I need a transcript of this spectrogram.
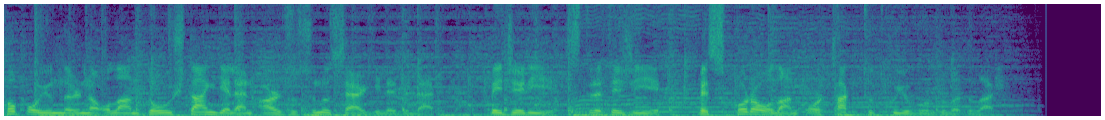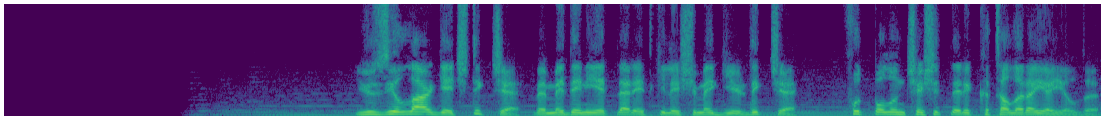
top oyunlarına olan doğuştan gelen arzusunu sergilediler. Beceriyi, stratejiyi ve spora olan ortak tutkuyu vurguladılar. Yüzyıllar geçtikçe ve medeniyetler etkileşime girdikçe futbolun çeşitleri kıtalara yayıldı.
